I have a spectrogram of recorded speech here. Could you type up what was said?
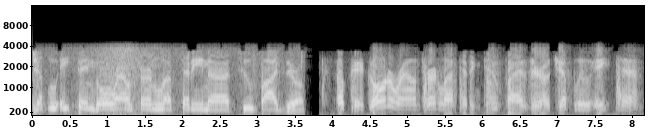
JetBlue 810, go around, turn left, heading uh, 250. Okay, going around, turn left heading 250, JetBlue 810.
